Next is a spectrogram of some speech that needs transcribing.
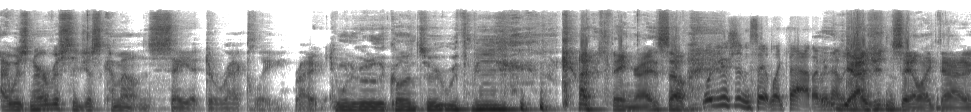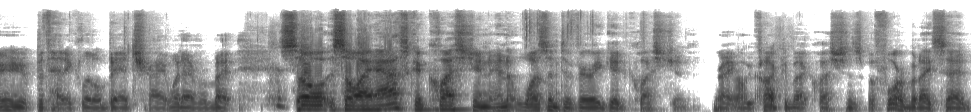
I was nervous to just come out and say it directly, right? Do you want to go to the concert with me? kind of thing, right? So, well, you shouldn't say it like that. I mean, that yeah, I shouldn't say it like that. You pathetic little bitch, right? Whatever. But so, so I asked a question, and it wasn't a very good question, right? Oh, We've no. talked about questions before, but I said,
